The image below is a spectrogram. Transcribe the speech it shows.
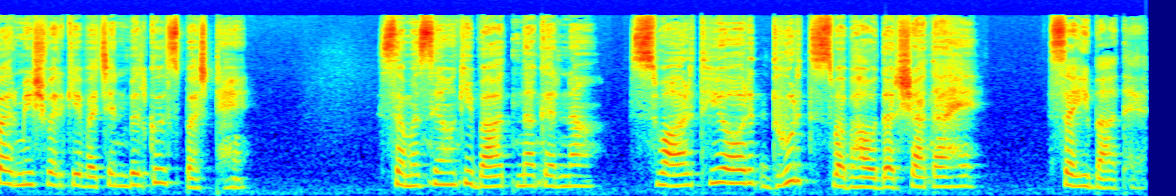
परमेश्वर के वचन बिल्कुल स्पष्ट हैं। समस्याओं की बात न करना स्वार्थी और धूर्त स्वभाव दर्शाता है। सही बात है।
